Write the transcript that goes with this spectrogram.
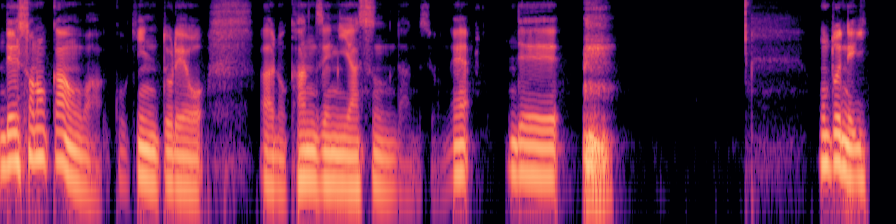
で、その間は、こう筋トレを、あの、完全に休んだんですよね。で、本当にね、1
